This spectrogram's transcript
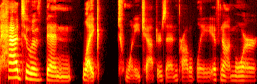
had to have been like 20 chapters in, probably, if not more.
